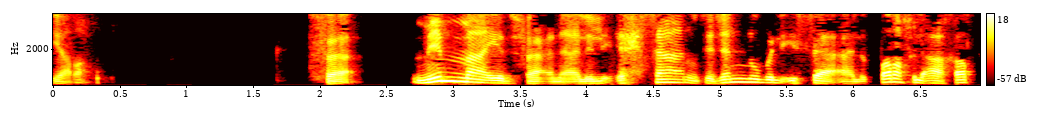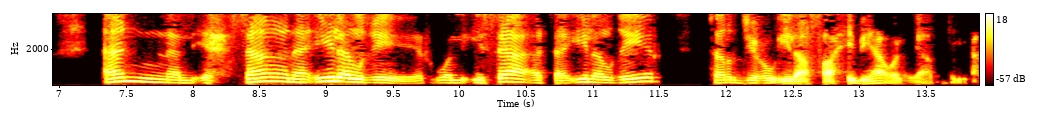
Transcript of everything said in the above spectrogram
يره فمما يدفعنا للإحسان وتجنب الإساءة للطرف الآخر أن الإحسان إلى الغير والإساءة إلى الغير ترجع إلى صاحبها والعياذ بالله.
